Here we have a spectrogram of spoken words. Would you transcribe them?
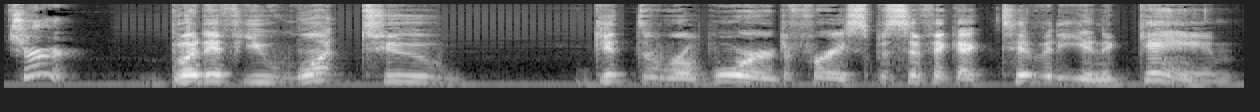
Sure. But if you want to get the reward for a specific activity in a game,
